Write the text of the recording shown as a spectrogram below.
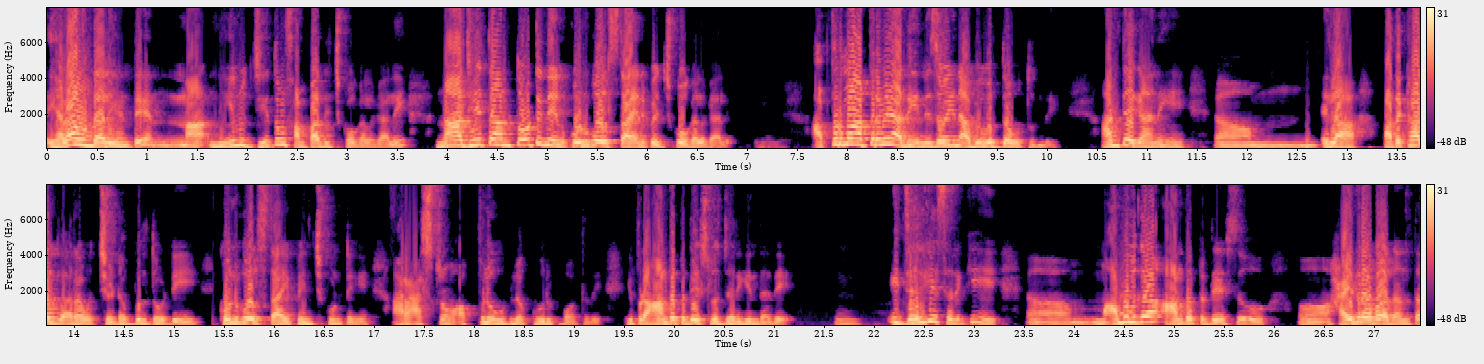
ఎలా ఉండాలి అంటే నా నేను జీతం సంపాదించుకోగలగాలి నా జీతంతో నేను కొనుగోలు స్థాయిని పెంచుకోగలగాలి. అప్పుడు మాత్రమే అది నిజమైన అభివృద్ధి అవుతుంది. అంతేగాని ఇలా పథకాల ద్వారా వచ్చే డబ్బులతోటి కొనుగోలు స్థాయి పెంచుకుంటే ఆ రాష్ట్రం అప్పులు ఊబిలో కూరుకుపోతుంది. ఇప్పుడు ఆంధ్రప్రదేశ్లో జరిగింది అదే. ఇది జరిగేసరికి మామూలుగా ఆంధ్రప్రదేశ్ హైదరాబాద్ అంతా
